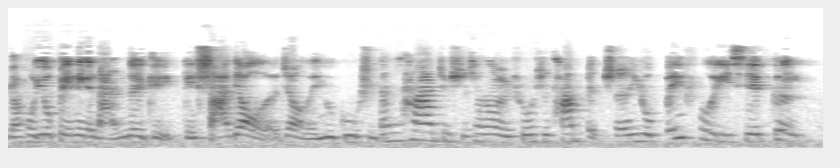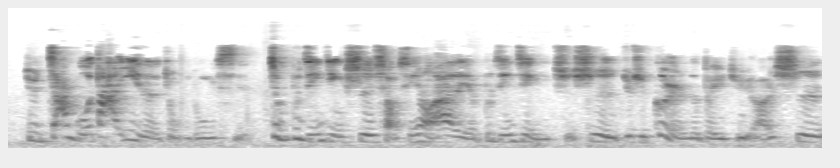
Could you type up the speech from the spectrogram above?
然后又被那个男的给给杀掉了这样的一个故事，但是他就是相当于说是他本身又背负了一些更就家国大义的这种东西，这不仅仅是小情小爱的，也不仅仅只是就是个人的悲剧，而是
